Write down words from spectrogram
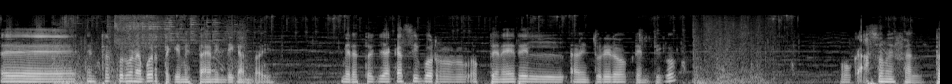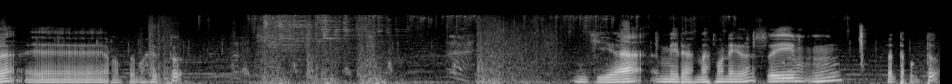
eh, entrar por una puerta que me estaban indicando ahí. Mira, estoy ya casi por obtener el aventurero auténtico. O caso me falta. Eh, rompemos esto. Ya, mira, más monedas. Mm, falta punto.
